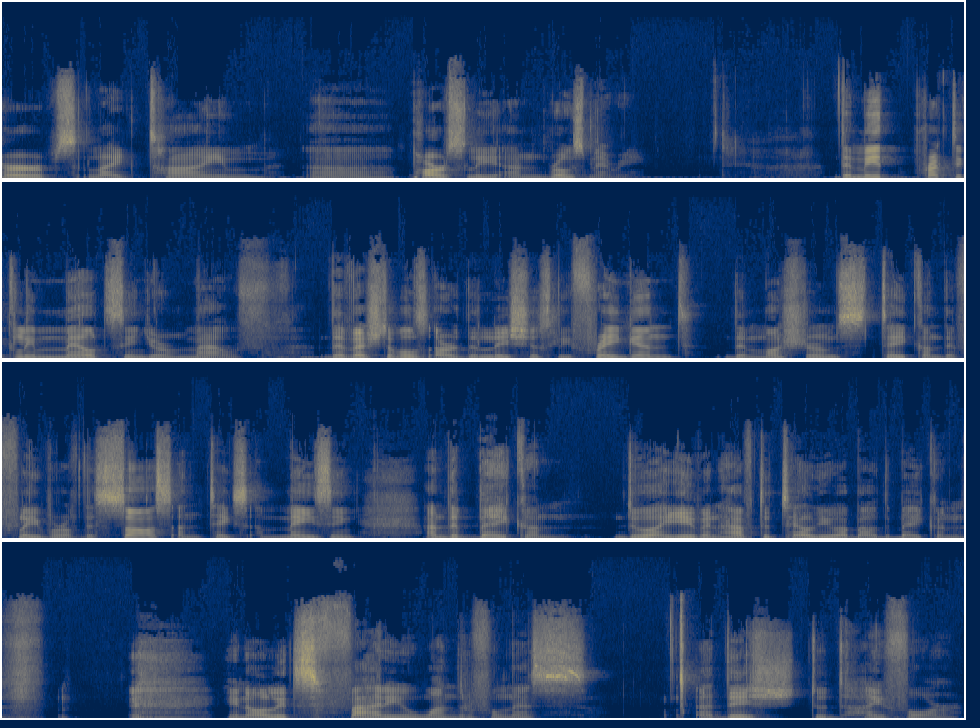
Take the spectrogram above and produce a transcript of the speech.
herbs like thyme, uh, parsley, and rosemary. The meat practically melts in your mouth. The vegetables are deliciously fragrant. The mushrooms take on the flavor of the sauce and tastes amazing. And the bacon. Do I even have to tell you about the bacon? In all its fatty wonderfulness. A dish to die for.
